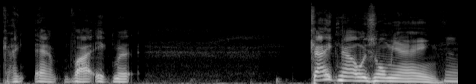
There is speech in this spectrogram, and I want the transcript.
kijk, er, waar ik me... Kijk nou eens om je heen. Ja.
